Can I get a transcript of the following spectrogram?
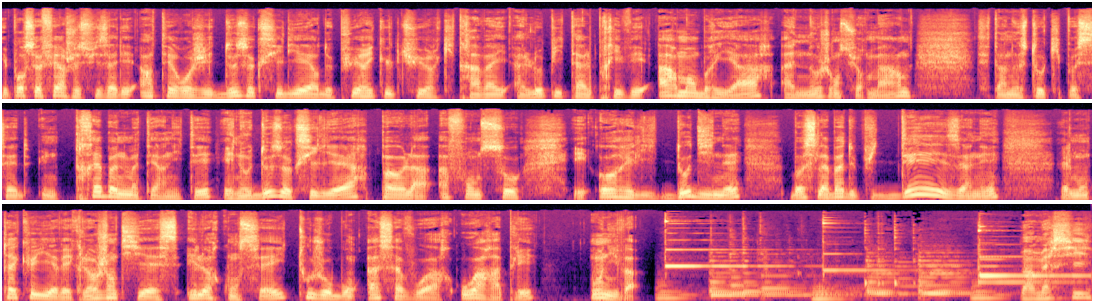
Et pour ce faire, je suis allé interroger deux auxiliaires de puériculture qui travaillent à l'hôpital privé Armand-Briard, à Nogent-sur-Marne. C'est un hosto qui possède une très bonne maternité. Et nos deux auxiliaires, Paola Afonso et Aurélie Daudinet, bossent là-bas depuis des années. Elles m'ont accueilli avec leur gentillesse et leurs conseils, toujours bons à savoir ou à rappeler. On y va. Ben merci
